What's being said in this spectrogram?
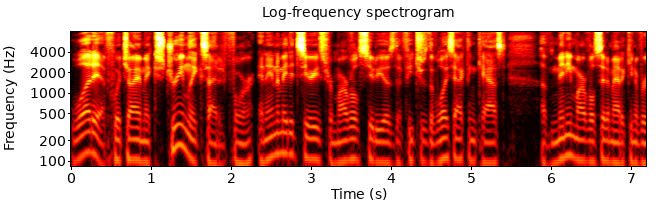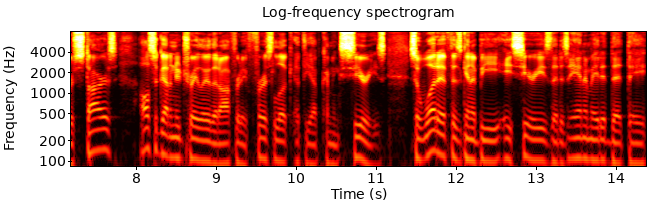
What If, which I am extremely excited for, an animated series for Marvel Studios that features the voice acting cast of many Marvel Cinematic Universe stars. Also got a new trailer that offered a first look at the upcoming series. So What If is going to be a series that is animated that they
